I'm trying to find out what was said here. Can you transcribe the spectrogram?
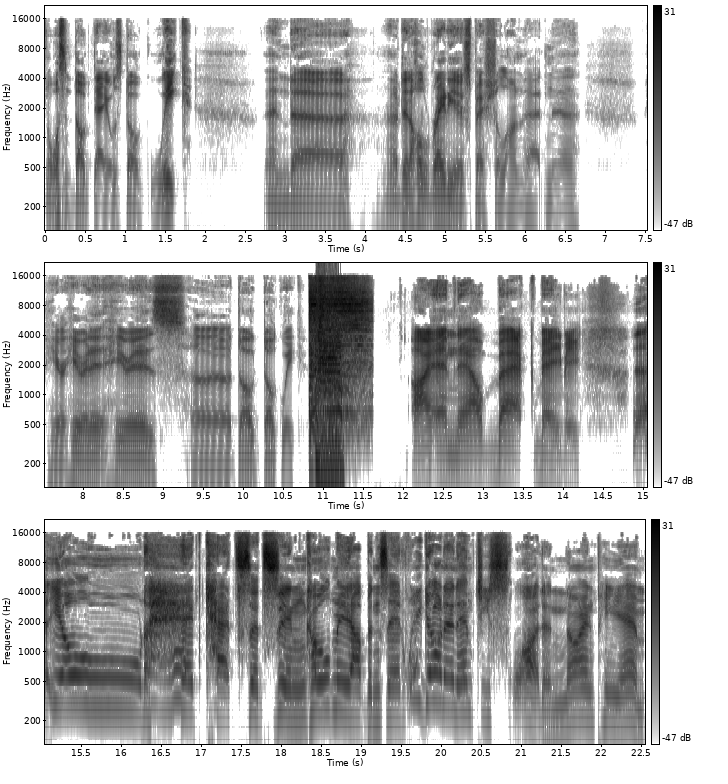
It wasn't Dog Day, it was Dog Week. And uh, I did a whole radio special on that. Uh, here, here it is. Here it is. Uh, dog, dog week. I am now back, baby. The old head cats at SYN called me up and said, We got an empty slot at 9 p.m.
